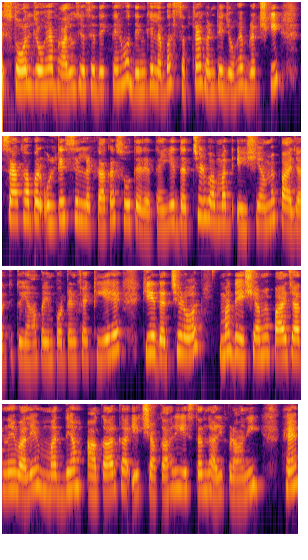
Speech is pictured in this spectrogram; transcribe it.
स्टॉल जो है भालू जैसे देखते हैं, दिन के लगभग सत्रह घंटे जो है वृक्ष की शाखा पर उल्टे सिर लटकाकर सोते रहते हैं। ये दक्षिण व मध्य एशिया में पाए जाते हैं। तो यहाँ पर इंपॉर्टेंट फैक्ट ये है कि ये दक्षिण और मध्य एशिया में पाए जाने वाले मध्यम आकार का एक शाकाहारी स्तनधारी प्राणी है।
